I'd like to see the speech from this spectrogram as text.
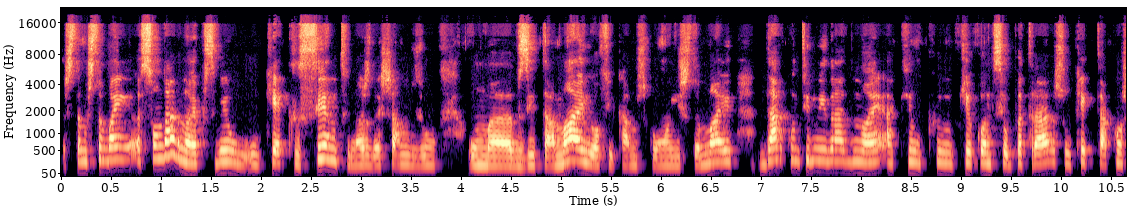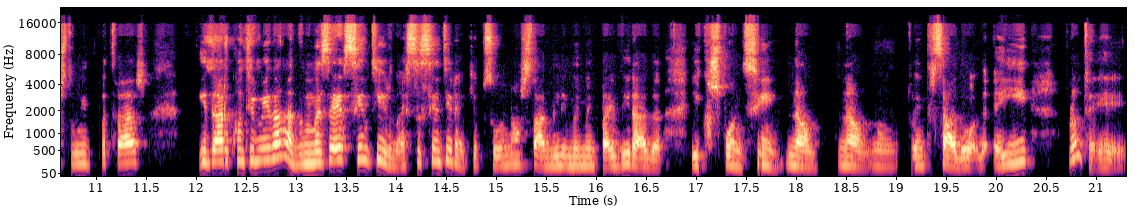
estamos também a sondar, não é? Perceber o, o que é que sente, nós deixámos um, uma visita a meio ou ficámos com isto a meio, dar continuidade, não é? Àquilo que, que aconteceu para trás, o que é que está construído para trás e dar continuidade, mas é sentir, não é? Se sentirem que a pessoa não está minimamente bem virada e que responde sim, não, não, não estou interessado, aí, pronto, é,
